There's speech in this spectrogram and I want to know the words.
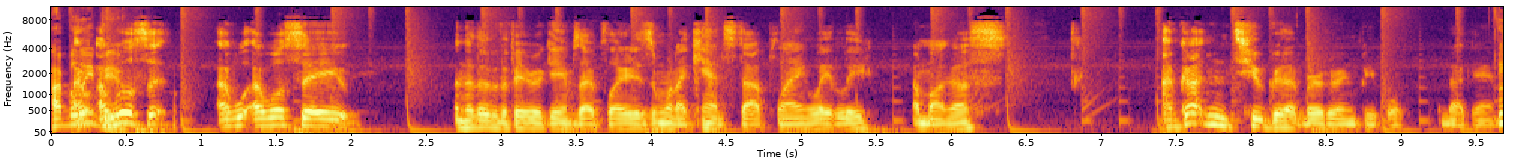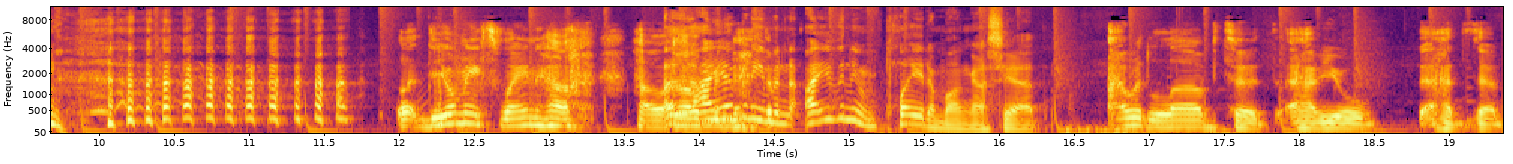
I, believe I you. will say, I will, I will say, another of the favorite games I played is the one I can't stop playing lately, Among Us. I've gotten too good at murdering people in that game. Do you want me to explain how how, how I haven't even I haven't even played Among Us yet. I would love to have you had to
